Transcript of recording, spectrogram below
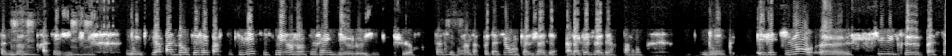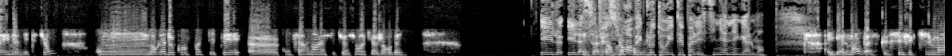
cette zone mhm. stratégique. Mhm. Donc, il n'y a pas d'intérêt particulier, si ce n'est un intérêt idéologique pur. Ça, c'est mon mhm. interprétation à laquelle j'adhère. Pardon. Donc, effectivement, euh, s'il se passait une annexion, on aurait de quoi s'inquiéter euh, concernant la situation avec la Jordanie. Et, la situation avec l'autorité palestinienne également. Également, parce que si effectivement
